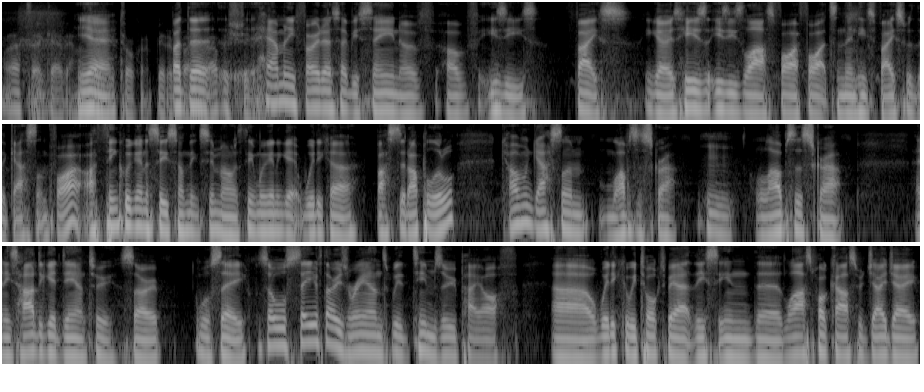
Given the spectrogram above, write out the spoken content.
Well, that's okay then. Yeah. talking a bit But the how many photos have you seen of of Izzy's face? He goes, "Here's his last five fights, and then his face with the Gastelum fight." I think we're going to see something similar. I think we're going to get Whittaker busted up a little. Calvin Gastelum loves a scrap, loves a scrap, and he's hard to get down to. So we'll see. So we'll see if those rounds with Tim Tszyu pay off. Uh, Whittaker, we talked about this in the last podcast with JJ.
